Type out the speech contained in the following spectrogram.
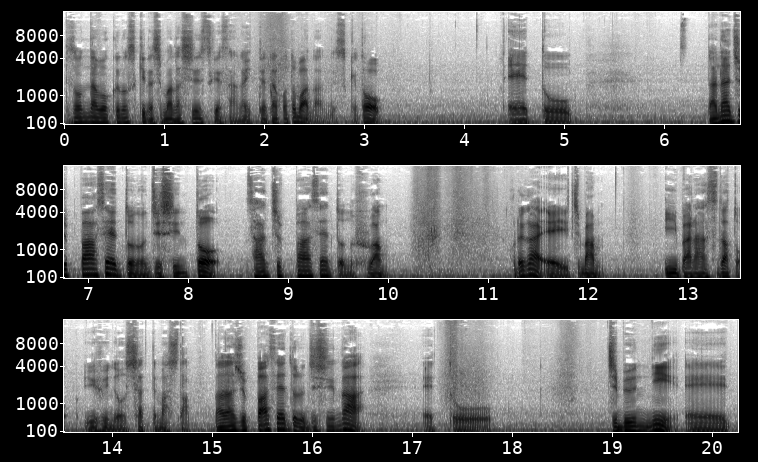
でそんな僕の好きな島田紳介さんが言ってた言葉なんですけどえーっと70%の自信と30%の不安。これが、えー一番。いいバランスだというふうにおっしゃってました。70%の自信がえっと自分に、えー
